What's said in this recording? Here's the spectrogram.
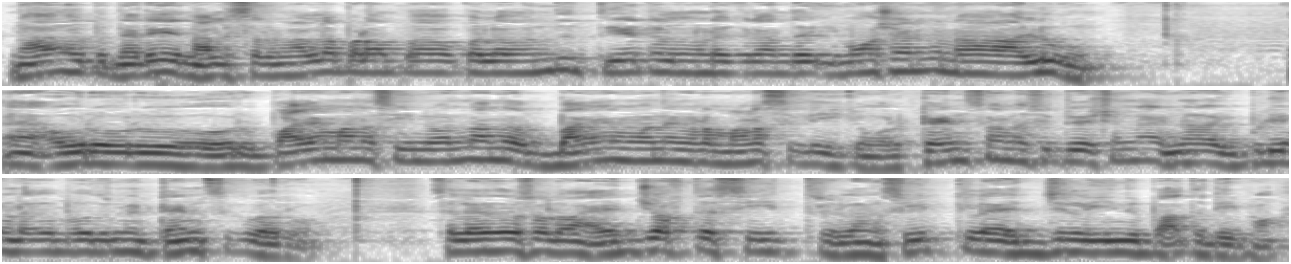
நாங்கள் இப்போ நிறைய நல்ல சில நல்ல படம் பார்க்கல வந்து தியேட்டரில் நடக்கிற அந்த இமோஷனுக்கு நான் அழுவும். ஒரு ஒரு ஒரு பயமான சீன் வந்து அந்த பயம் வந்து எங்களோட மனசில் இருக்கும் ஒரு டென்ஸான சுச்சுவேஷன்னா என்ன இப்படி நடக்க போகுதுன்னு டென்ஸுக்கு வரும். சில இதை சொல்லுவாங்க எட்ஜ் ஆஃப் த சீட் இல்லை சீட்டில் எட்ஜில் இருந்து பார்த்துட்டு இருப்போம்.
